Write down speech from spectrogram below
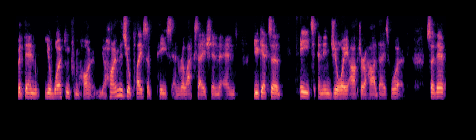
But then you're working from home. Your home is your place of peace and relaxation and you get to eat and enjoy after a hard day's work. So there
